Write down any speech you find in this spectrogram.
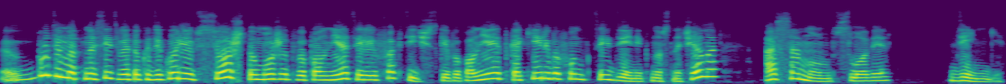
Будем относить в эту категорию все, что может выполнять или фактически выполняет какие-либо функции денег, но сначала о самом слове деньги.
